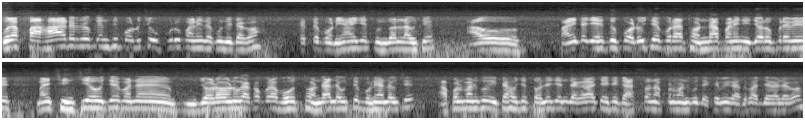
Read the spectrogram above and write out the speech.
ପୁରା ପାହାଡ଼ରୁ କେମିତି ପଡ଼ୁଛେ ଉପରୁ ପାଣି ଦେଖନ୍ତୁ ଏଇଟାକ କେତେ ବଢ଼ିଆ ହେଇଛେ ସୁନ୍ଦର ଲାଗୁଛେ ଆଉ ପାଣିଟା ଯେହେତୁ ପଡ଼ୁଛେ ପୁରା ଥଣ୍ଡା ପାଣି ନିଜର ଉପରେ ବି ମାନେ ଛିଞ୍ଚି ହେଉଛେ ମାନେ ଜଳ ଅଣୁଗାକ ପୁରା ବହୁତ ଥଣ୍ଡା ଲାଗୁଛେ ବଢ଼ିଆ ଲାଗୁଛେ ଆପଣମାନଙ୍କୁ ଏଇଟା ହେଉଛେ ତଲେ ଯେନ୍ ଜାଗା ଅଛେ ଏଠି ଗାସନ୍ ଆପଣମାନଙ୍କୁ ଦେଖେବି ଗାଧବାର ଜାଗା ଯାକ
